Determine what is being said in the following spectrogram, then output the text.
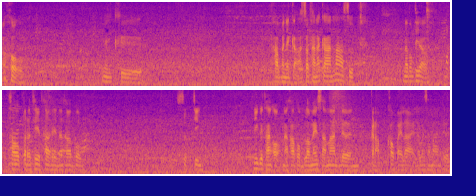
โอ้โหนี่คือ ภาพบรรยากาศสถานการณ์ล่าสุดนักท่องเที่ยวเข้าประเทศไทยนะครับผม สุดจริง นี่คือทางออกนะครับผมเราไม่สามารถเดินกลับเข้าไปได้และไม่สามารถเดิน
